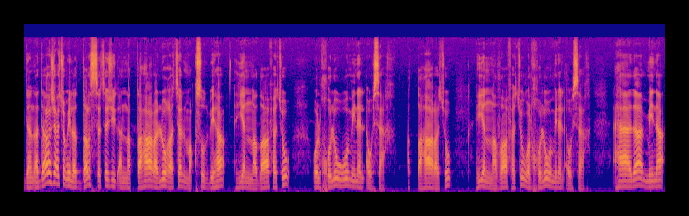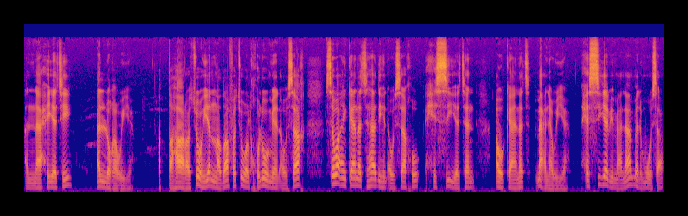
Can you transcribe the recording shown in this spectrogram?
إذا إذا رجعتم إلى الدرس ستجد أن الطهارة لغة المقصود بها هي النظافة والخلو من الأوساخ. الطهارة هي النظافة والخلو من الأوساخ. هذا من الناحية اللغوية. الطهارة هي النظافة والخلو من الأوساخ سواء كانت هذه الأوساخ حسية أو كانت معنوية. حسية بمعنى ملموسة.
